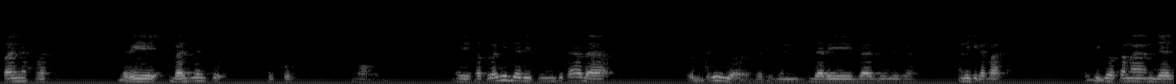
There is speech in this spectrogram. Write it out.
banyak lah. Dari Brazil tuh cukup. Wow. Satu lagi dari teman kita ada Rodrigo dari dari Brazil juga. Nanti kita bahas. Rodrigo karena dia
